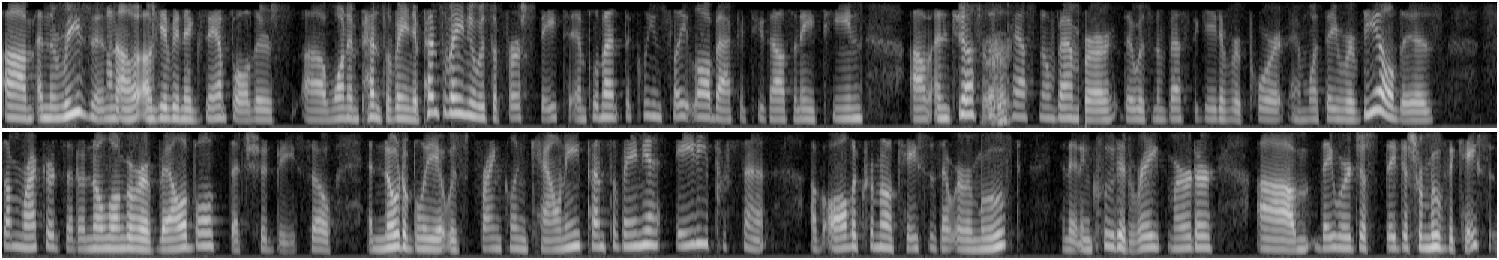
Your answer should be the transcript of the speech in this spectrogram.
Um, and the reason, I'll, I'll give you an example. There's uh, one in Pennsylvania. Pennsylvania was the first state to implement the Clean Slate Law back in 2018. Um, and just uh-huh. this past November, there was an investigative report, and what they revealed is some records that are no longer available that should be. So, and notably, it was Franklin County, Pennsylvania. 80% of all the criminal cases that were removed, and it included rape, murder, um, they were just they just removed the cases,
